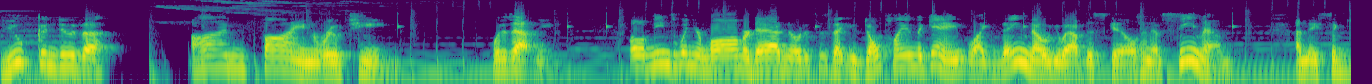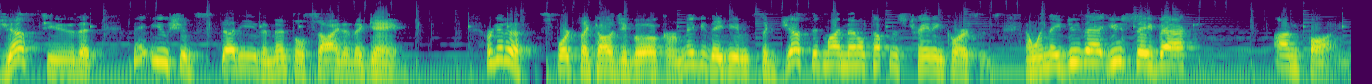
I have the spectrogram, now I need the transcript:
you can do the I'm fine routine. What does that mean? Well, it means when your mom or dad notices that you don't play in the game, like they know you have the skills and have seen them, and they suggest to you that maybe you should study the mental side of the game. Or get a sports psychology book, or maybe they've even suggested my mental toughness training courses. And when they do that, you say back, I'm fine.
